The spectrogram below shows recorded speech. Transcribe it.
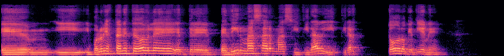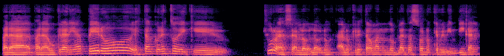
Em, y, y, Polonia está en este doble entre pedir más armas y tirar, y tirar todo lo que tiene para, para Ucrania, pero están con esto de que, churra, o sea, a los que le estamos mandando plata son los que reivindican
